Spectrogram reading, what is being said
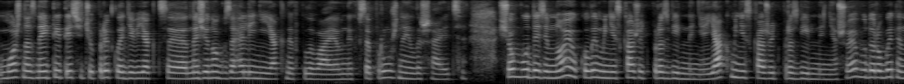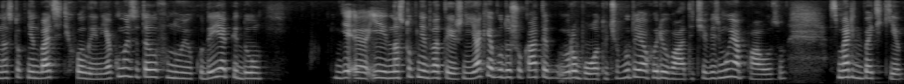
можна знайти тисячу прикладів, як це на жінок взагалі ніяк не впливає, в них все пружне і лишається. Що буде зі мною, коли мені скажуть про звільнення? Як мені скажуть про звільнення? Що я буду робити наступні 20 хвилин? Я комусь зателефоную, куди я піду? Е, І наступні два тижні, як я буду шукати роботу, чи буду я горювати, чи візьму я паузу, смерть батьків.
